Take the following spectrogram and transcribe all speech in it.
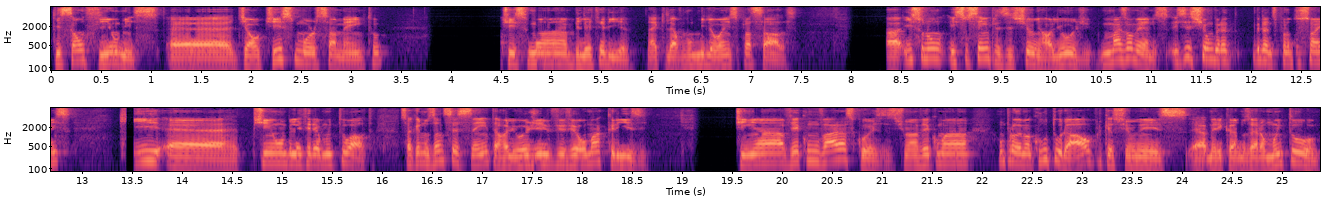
que são filmes é, de altíssimo orçamento, altíssima bilheteria, né, que levam milhões para salas. Uh, isso, não, isso sempre existiu em Hollywood, mais ou menos. Existiam gra grandes produções que é, tinham uma bilheteria muito alta. Só que nos anos 60, Hollywood viveu uma crise. Tinha a ver com várias coisas. Tinha a ver com uma, um problema cultural, porque os filmes é, americanos eram muito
